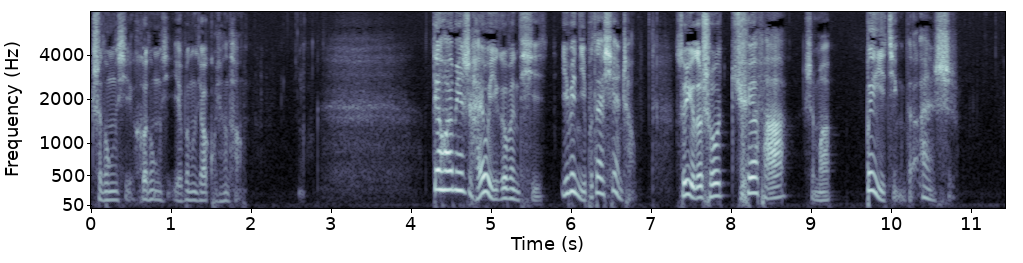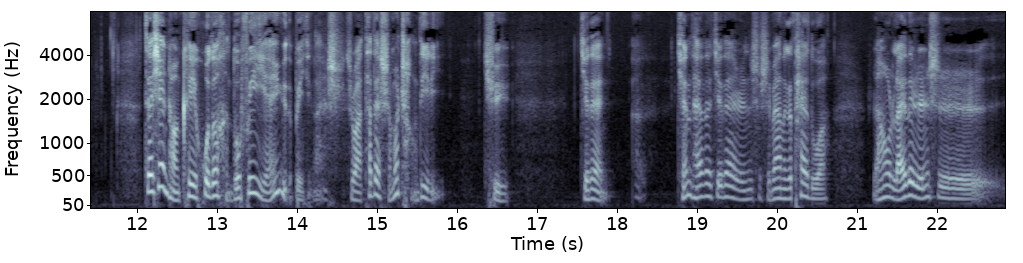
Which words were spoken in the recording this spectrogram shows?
吃东西、喝东西，也不能嚼口香糖。电话面试还有一个问题，因为你不在现场，所以有的时候缺乏什么背景的暗示。在现场可以获得很多非言语的背景暗示，是吧？他在什么场地里去接待你？呃，前台的接待人是什么样的一个态度啊？然后来的人是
